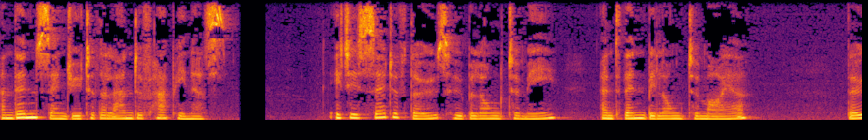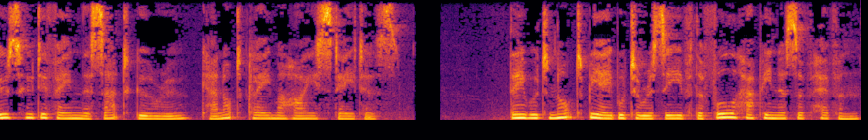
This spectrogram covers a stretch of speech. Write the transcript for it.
and then send you to the land of happiness. It is said of those who belong to me and then belong to Maya, those who defame the Sat Guru cannot claim a high status. They would not be able to receive the full happiness of heaven.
